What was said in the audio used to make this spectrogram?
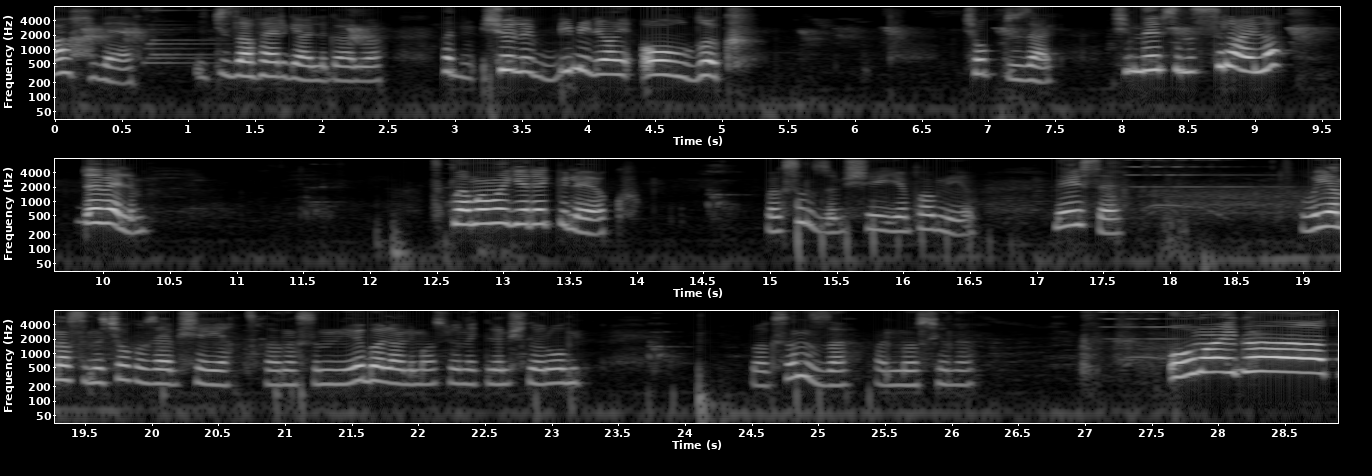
Ah be. İki zafer geldi galiba. Hadi şöyle 1 milyon olduk. Çok güzel. Şimdi hepsini sırayla dövelim. Tıklamama gerek bile yok. Baksanıza bir şey yapamıyor. Neyse. Vay anasını çok özel bir şey yaptık anasını. Niye böyle animasyon eklemişler oğlum? Baksanıza animasyona. Oh my god!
